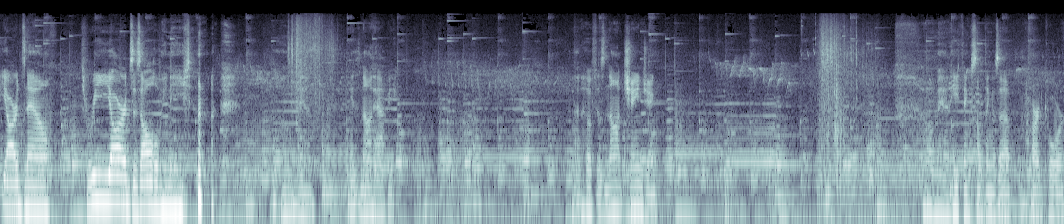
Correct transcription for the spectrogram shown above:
28 yards now. Three yards is all we need. oh man, he is not happy. That hoof is not changing. Oh man, he thinks something is up. Hardcore.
